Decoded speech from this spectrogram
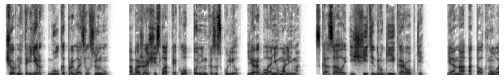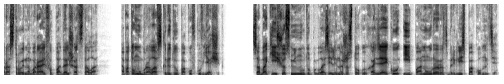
Черный терьер гулко проглотил слюну. Обожающий сладкое Клоп тоненько заскулил. Лера была неумолима. Сказала, ищите другие коробки. И она оттолкнула расстроенного Ральфа подальше от стола. А потом убрала вскрытую упаковку в ящик. Собаки еще с минуту поглазели на жестокую хозяйку и понуро разбрелись по комнате.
